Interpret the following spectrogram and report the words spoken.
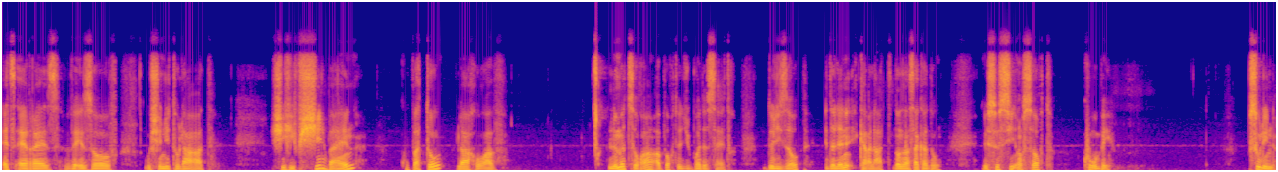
Etz Erez ve'ezov bahen kupato la'achorav. Le Metzora apporte du bois de cèdre de l'hysope et de laine écarlate dans un sac à dos, et ceux-ci en sortent courbés. Psoulin.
